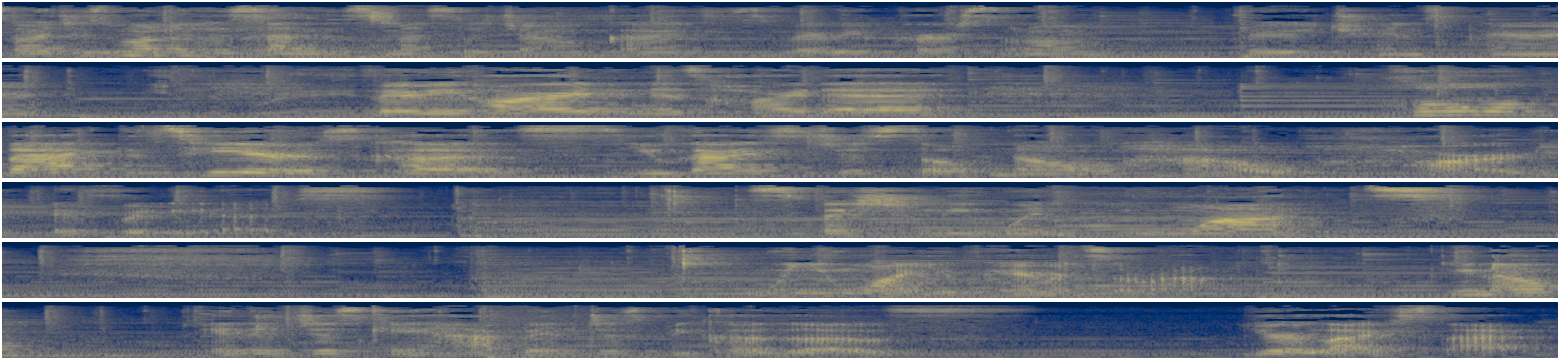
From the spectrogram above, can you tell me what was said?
So I just wanted to send this message out, guys. It's very personal, very transparent, very hard, and it's hard to hold back the tears because you guys just don't know how hard it really is. Especially when you want, when you want your parents around, you know? And it just can't happen just because of your lifestyle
